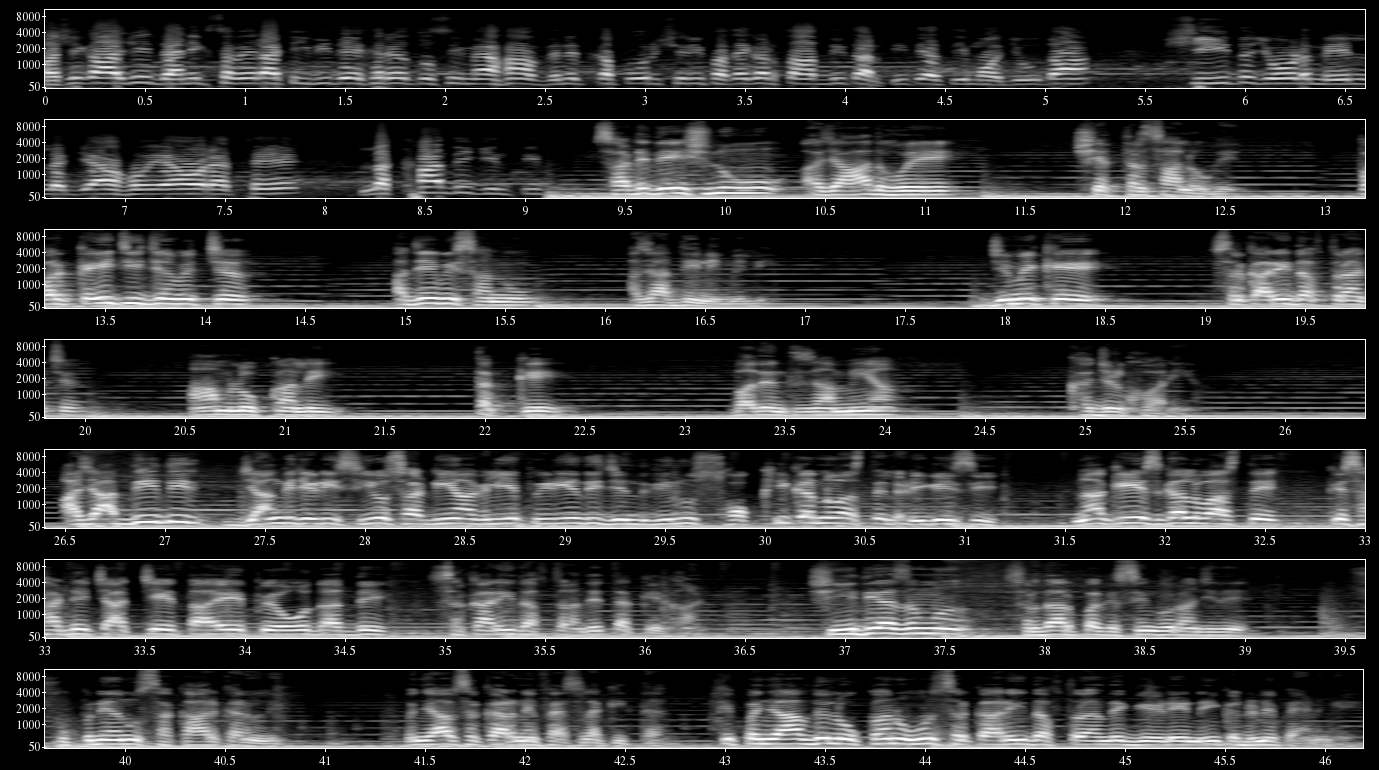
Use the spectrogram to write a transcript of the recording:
ਸਤਿ ਸ਼੍ਰੀ ਅਕਾਲ ਜੀ, ਦੈਨਿਕ ਸਵੇਰਾ ਟੀਵੀ ਦੇਖ ਰਹੇ ਹੋ ਤੁਸੀਂ। ਮੈਂ ਹਾਂ ਵਿਨਿਤ ਕਪੂਰ, ਸ਼੍ਰੀ ਫਤਿਹਗੜ੍ਹ ਸਾਹਿਬ ਦੀ ਧਰਤੀ ਤੇ ਅਸੀਂ ਮੌਜੂਦ ਹਾਂ। ਸ਼ਹੀਦ ਜੋੜ ਮੇਲ ਲੱਗਿਆ ਹੋਇਆ ਔਰ ਇੱਥੇ ਲੱਖਾਂ ਦੀ ਗਿਣਤੀ ਸਾਡੇ ਦੇਸ਼ ਨੂੰ ਆਜ਼ਾਦ ਹੋਏ 76 ਸਾਲ ਹੋ ਗਏ, ਪਰ ਕਈ ਚੀਜ਼ਾਂ ਵਿੱਚ ਅਜੇ ਵੀ ਸਾਨੂੰ ਆਜ਼ਾਦੀ ਨਹੀਂ ਮਿਲੀ। ਜਿਵੇਂ ਕਿ ਸਰਕਾਰੀ ਦਫ਼ਤਰਾਂ 'ਚ ਆਮ ਲੋਕਾਂ ਲਈ ਧੱਕੇ, ਬਦ ਇੰਤਜ਼ਾਮੀਆਂ, ਖੱਜਲ ਖੁਆਰੀਆਂ। ਆਜ਼ਾਦੀ ਦੀ ਜੰਗ ਜਿਹੜੀ ਸੀ ਉਹ ਸਾਡੀਆਂ ਅਗਲੀਆਂ ਪੀੜ੍ਹੀਆਂ ਦੀ ਜ਼ਿੰਦਗੀ ਨੂੰ ਸੌਖੀ ਕਰਨ ਵਾਸਤੇ ਲੜੀ ਗਈ ਸੀ। ਨਾ ਕਿ ਇਸ ਗੱਲ ਵਾਸਤੇ ਕਿ ਸਾਡੇ ਚਾਚੇ, ਤਾਏ, ਪਿਓ, ਦਾਦੇ ਸਰਕਾਰੀ ਦਫ਼ਤਰਾਂ ਦੇ ਧੱਕੇ ਖਾਣ। ਸ਼ਹੀਦ ਆਜ਼ਮ ਸਰਦਾਰ ਭਗਤ ਸਿੰਘ ਹੋਰਾਂ ਜੀ ਦੇ ਸੁਪਨਿਆਂ ਨੂੰ ਸਾਕਾਰ ਕਰਨ ਲਈ ਪੰਜਾਬ ਸਰਕਾਰ ਨੇ ਫੈਸਲਾ ਕੀਤਾ ਕਿ ਪੰਜਾਬ ਦੇ ਲੋਕਾਂ ਨੂੰ ਹੁਣ ਸਰਕਾਰੀ ਦਫ਼ਤਰਾਂ ਦੇ ਗੇੜੇ ਨਹੀਂ ਕੱਢਣੇ ਪੈਣਗੇ।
